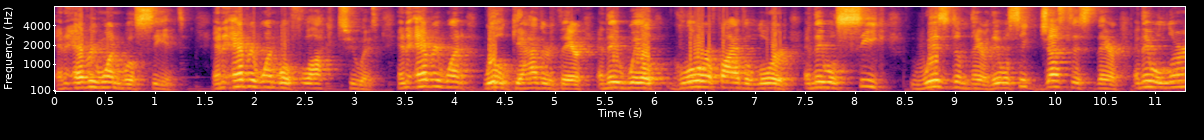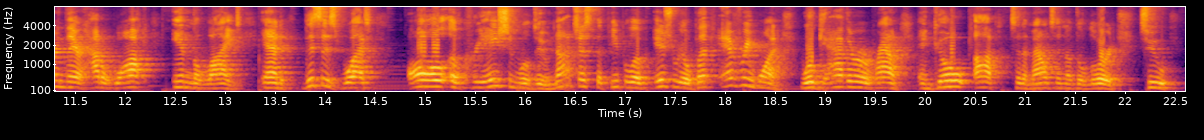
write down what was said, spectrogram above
and everyone will see it and everyone will flock to it and everyone will gather there and they will glorify the Lord and they will seek wisdom there. They will seek justice there and they will learn there how to walk in the light. And this is what all of creation will do, not just the people of Israel, but everyone will gather around and go up to the mountain of the Lord to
